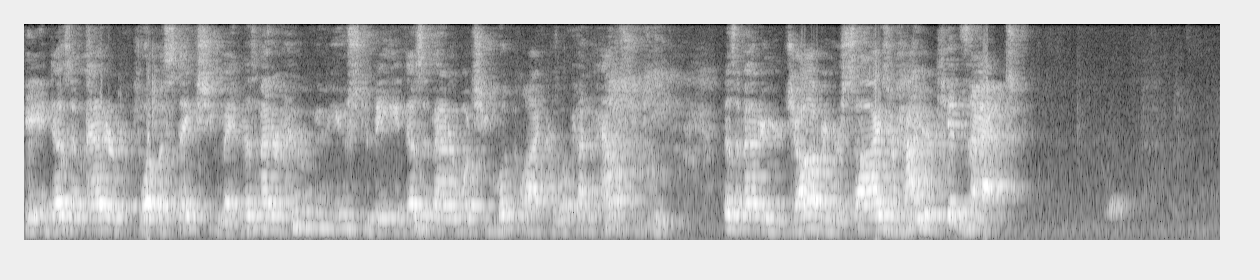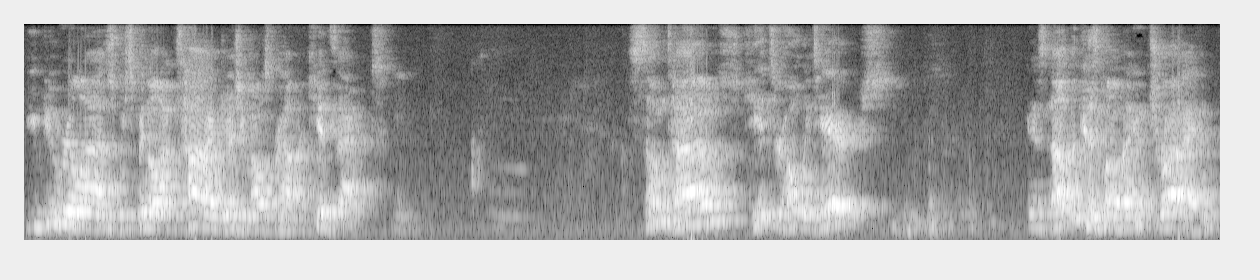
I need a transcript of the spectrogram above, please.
It, doesn't matter what mistakes you made. It doesn't matter who you used to be. It doesn't matter what you look like or what kind of house you keep. It doesn't matter your job or your size or how your kids act. You do realize we spend a lot of time judging moms for how their kids act. Sometimes kids are holy terrors. And it's not because mama ain't trying.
